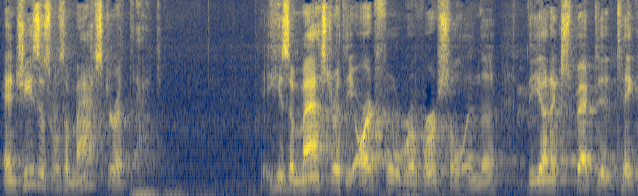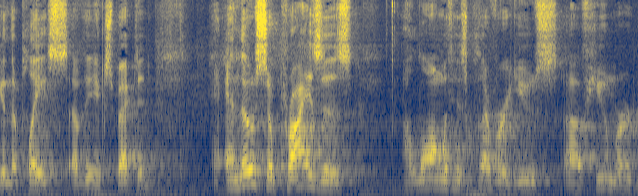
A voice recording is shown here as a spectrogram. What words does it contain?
And Jesus was a master at that. He's a master at the artful reversal and the, the unexpected taking the place of the expected. And those surprises, along with his clever use of humor,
